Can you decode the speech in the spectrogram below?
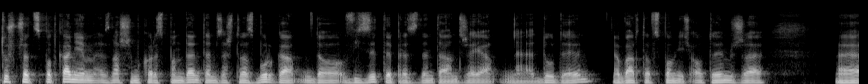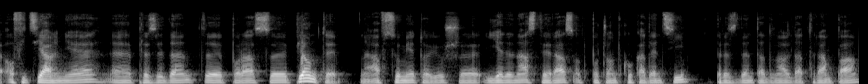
tuż przed spotkaniem z naszym korespondentem ze Strasburga do wizyty prezydenta Andrzeja e, Dudy, warto wspomnieć o tym, że E, oficjalnie e, prezydent po raz piąty, a w sumie to już jedenasty raz od początku kadencji prezydenta Donalda Trumpa.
